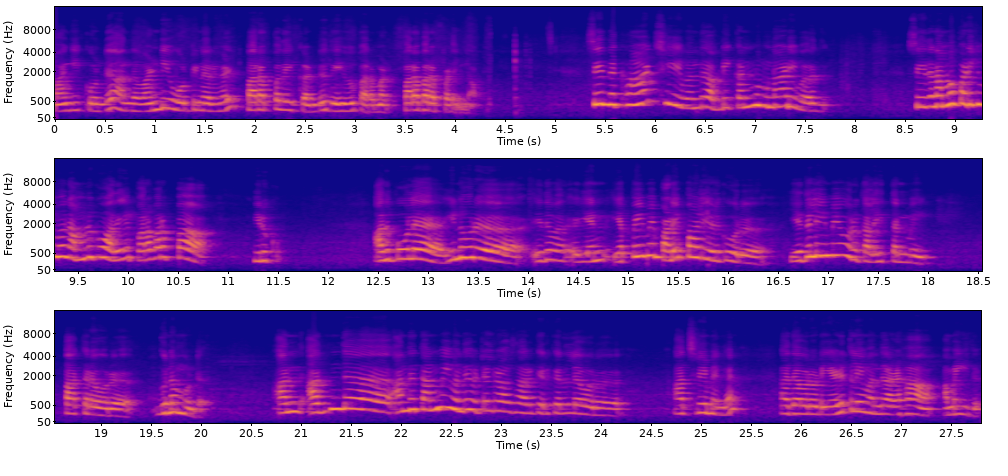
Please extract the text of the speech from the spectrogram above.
வாங்கி கொண்டு அந்த வண்டி ஓட்டுநர்கள் பறப்பதை கண்டு தேவு பரம பரபரப்படைந்தான் ஸோ இந்த காட்சி வந்து அப்படி கண்ணு முன்னாடி வருது. ஸோ இதை நம்ம படிக்கும்போது நம்மளுக்கும் அதே பரபரப்பாக இருக்கும். அதுபோல் இன்னொரு இது என் எப்பயுமே படைப்பாளிகளுக்கு ஒரு எதுலேயுமே ஒரு கலைத்தன்மை பார்க்குற ஒரு குணம் உண்டு. அந் அந்த அந்த தன்மை வந்து விட்டல்ராவ் சாருக்கு இருக்கிறதுல ஒரு ஆச்சரியம் இல்லை அது அவருடைய எழுத்துலேயும் வந்து அழகாக அமையுது.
